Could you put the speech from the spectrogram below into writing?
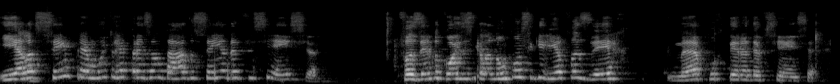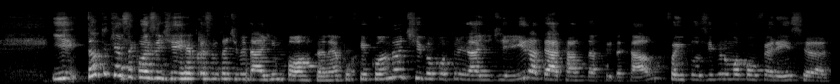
E ela sempre é muito representada sem a deficiência. fazendo coisas que ela não conseguiria fazer, né, por ter a deficiência. E tanto que essa coisa de representatividade importa, né? Porque quando eu tive a oportunidade de ir até a casa da Frida Kahlo, foi inclusive numa conferência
